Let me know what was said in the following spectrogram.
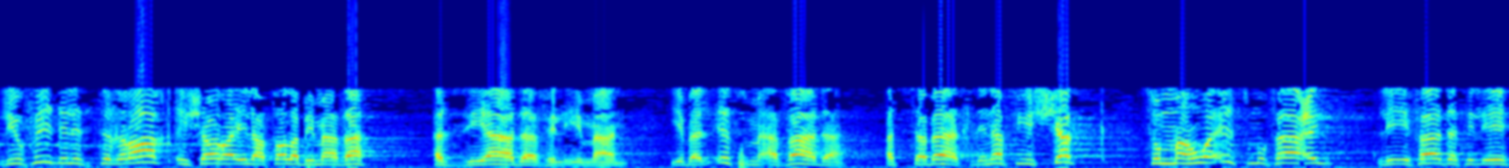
ليفيد الاستغراق إشارة إلى طلب ماذا؟ الزيادة في الإيمان. يبقى الاسم أفاد الثبات لنفي الشك. ثم هو اسم فاعل لإفادة الإيه؟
